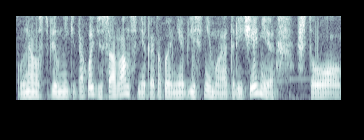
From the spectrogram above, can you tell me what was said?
у меня наступил некий такой диссонанс, некое такое необъяснимое отречение, что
